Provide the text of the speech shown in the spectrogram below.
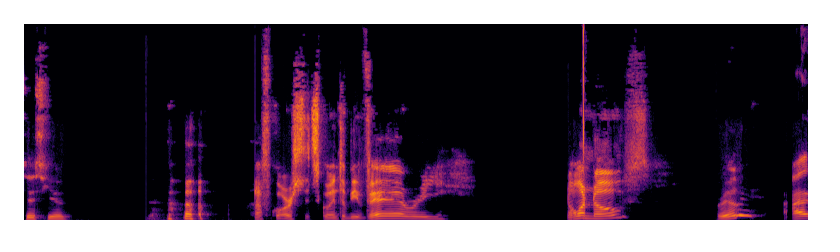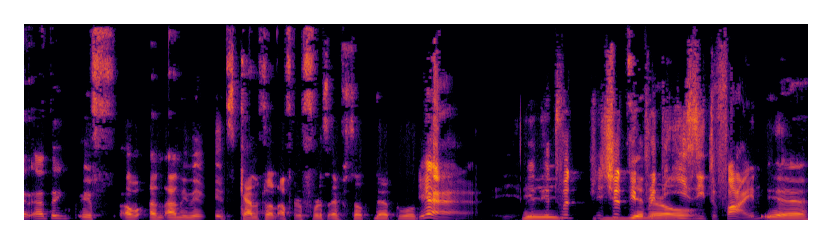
She's cute. Of course, it's going to be very No one knows. Really? I, I think if an anime is cancelled after the first episode, that would Yeah, it, it would. It should be pretty easy to find. yeah.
